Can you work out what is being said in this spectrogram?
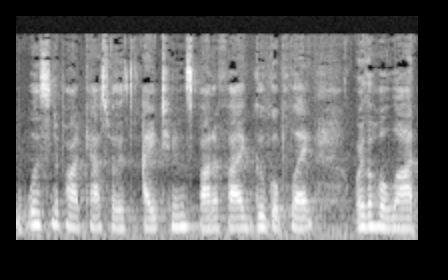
listen to podcasts, whether it's iTunes, Spotify, Google Play, or the whole lot,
